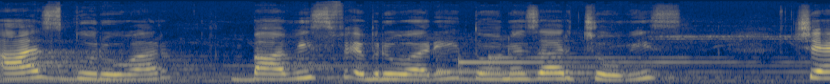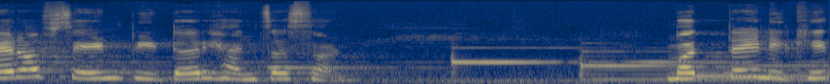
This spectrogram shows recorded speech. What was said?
आज गुरुवार बावीस फेब्रुवारी दोन हजार चोवीस चेअर ऑफ सेंट पीटर ह्यांचा सण. मत्तय लिखित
